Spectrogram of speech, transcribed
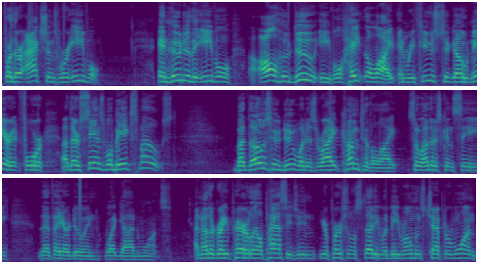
for their actions were evil. And who do the evil, all who do evil, hate the light and refuse to go near it, for uh, their sins will be exposed. But those who do what is right come to the light, so others can see that they are doing what God wants. Another great parallel passage in your personal study would be Romans chapter 1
